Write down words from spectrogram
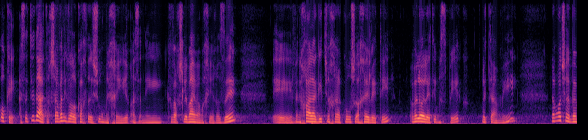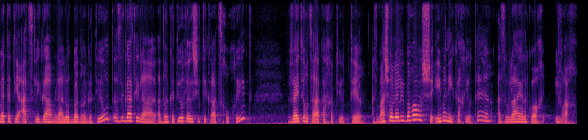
אוקיי, okay, אז את יודעת, עכשיו אני כבר לוקחת איזשהו מחיר, אז אני כבר שלמה עם המחיר הזה, אה, ואני יכולה להגיד שאחרי הקורס שלך העליתי, אבל לא העליתי מספיק, לטעמי. למרות שבאמת התייעצת לי גם לעלות בהדרגתיות, אז הגעתי להדרגתיות לאיזושהי תקרת זכוכית. והייתי רוצה לקחת יותר. אז מה שעולה לי בראש, שאם אני אקח יותר, אז אולי הלקוח יברח.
